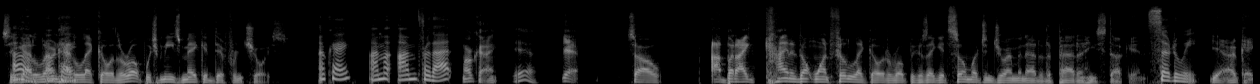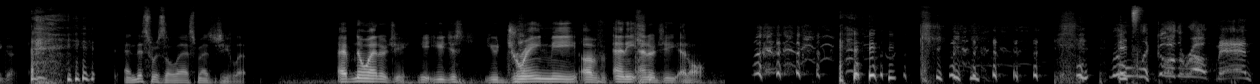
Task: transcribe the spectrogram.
So you got to Oh, learn how to let go of the rope, which means make a different choice. Okay, I'm I'm for that. Okay. Yeah. Yeah. So, uh, but I kind of don't want Phil to let go of the rope because I get so much enjoyment out of the pattern he's stuck in. So do we. Yeah. Okay. Good. and this was the last message he left me. I have no energy. You, you just you drain me of any energy at all. Phil, let go of the rope, man.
